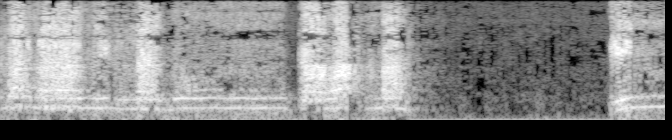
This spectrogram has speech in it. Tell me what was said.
لنا من لدنك رحمة. إن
